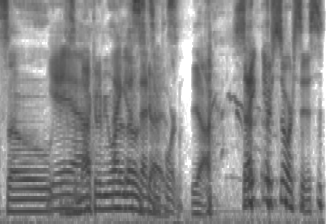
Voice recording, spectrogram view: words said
so Yeah, I'm not going to be one I of guess those that's guys. important. Yeah. Cite your sources.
